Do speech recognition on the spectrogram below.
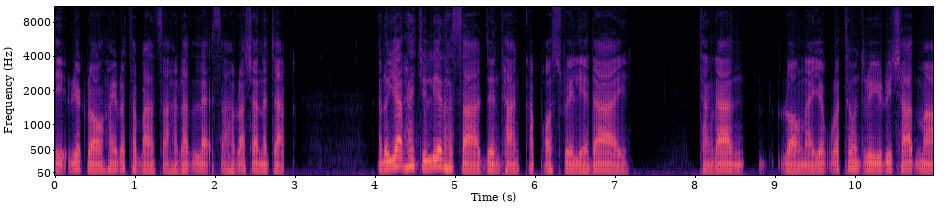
ติเรียกร้องให้รัฐบาลสหรัฐและสหราชอาณาจักร อนุญาตให้จูเลียนอัสซานจ์เดินทางกลับออสเตรเลียได้ ทางด้านรองนายกรัฐมนตรีริชาร์ดมา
